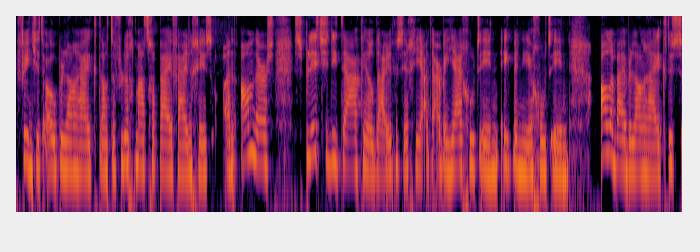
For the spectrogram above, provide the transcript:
vind je het ook belangrijk dat de vluchtmaatschappij veilig is? En anders split je die taken heel duidelijk en zeg je: ja, daar ben jij goed in, ik ben hier goed in. Allebei belangrijk. Dus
